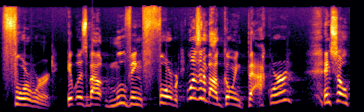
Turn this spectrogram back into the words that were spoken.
forward. It was about moving forward. It wasn't about going backward. And so,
